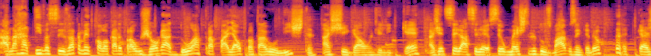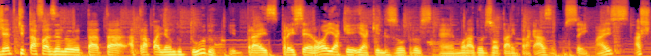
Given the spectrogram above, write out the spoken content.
a narrativa ser exatamente colocada para o jogador atrapalhar o protagonista a chegar onde ele quer? A gente, sei lá, ser, o mestre dos magos, entendeu? que a gente que tá fazendo, tá, tá atrapalhando tudo pra esse, pra esse herói e, aquele, e aqueles outros é, moradores voltarem para casa, não sei. Mas acho,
